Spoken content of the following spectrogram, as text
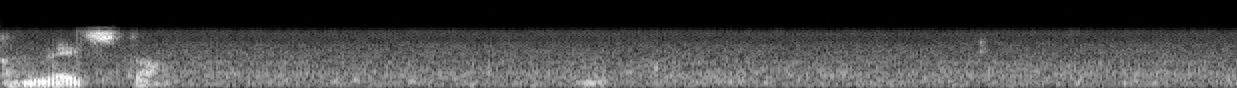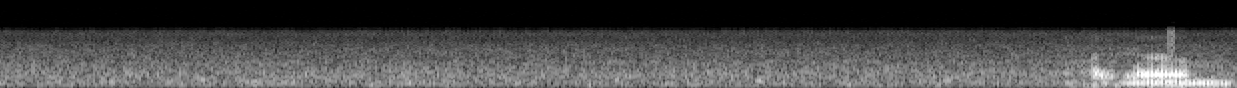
I may stop. I am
